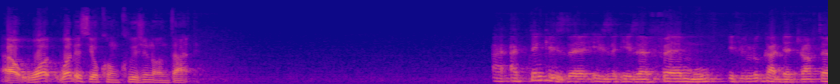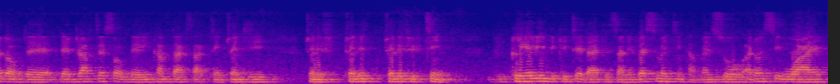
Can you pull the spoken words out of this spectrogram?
Uh, what, what is your conclusion on that? I, I think is a, is, is a fair move. If you look at the drafted of the, the drafters of the Income Tax Act in 20, 20, 20, 2015, clearly indicated that it's an investment income, and so I don't see why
